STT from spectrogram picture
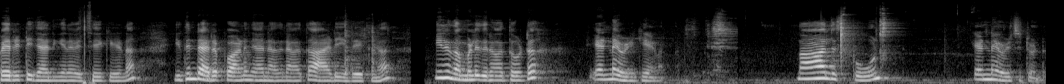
പെരട്ടി ഞാനിങ്ങനെ വെച്ചേക്കാണ്. ഇതിന്റെ അരപ്പാണ് ഞാൻ അതിനകത്ത് ആഡ് ചെയ്തേക്കുന്നത്. ഇനി നമ്മൾ ഇതിനകത്തോട്ട് എണ്ണ ഒഴിക്കുകയാണ്. നാല് സ്പൂൺ എണ്ണ ഒഴിച്ചിട്ടുണ്ട്.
